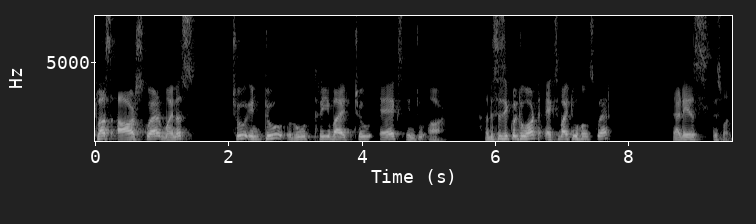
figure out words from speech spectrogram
plus r square minus 2 into root 3 by 2 x into r. And this is equal to what? x by 2 whole square. That is this one.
